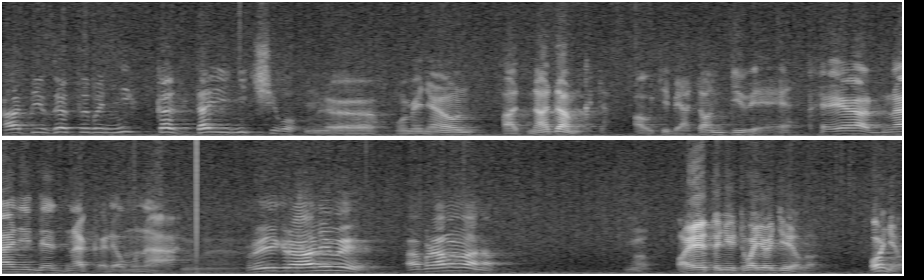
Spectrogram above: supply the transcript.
а без этого никогда и ничего. Да, у меня он одна дамка-то, а у тебя-то он две. И одна не бедна, коли умна. Проиграли вы, Абрам Иванов. Ну, а это не твое дело. Понял?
